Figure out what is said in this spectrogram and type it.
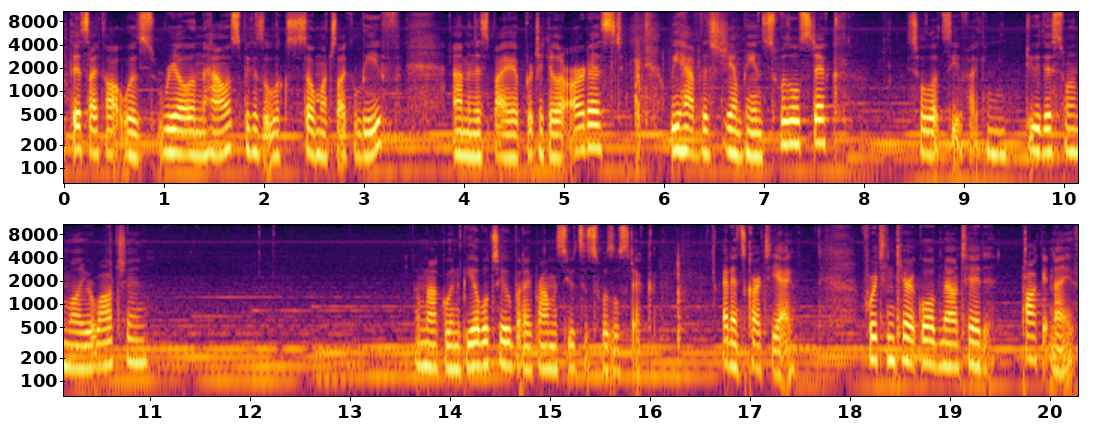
This I thought was real in the house because it looks so much like a leaf. Um, and this by a particular artist. We have this champagne swizzle stick. So let's see if I can do this one while you're watching. I'm not going to be able to, but I promise you it's a swizzle stick. And it's Cartier. 14 karat gold mounted pocket knife.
